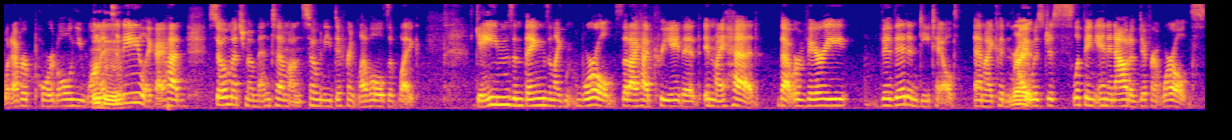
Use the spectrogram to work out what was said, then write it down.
whatever portal you want it to Mhm. be. Like I had so much momentum on so many different levels of like games and things and like worlds that I had created in my head that were very vivid and detailed and I couldn't I was just slipping in and out of different worlds.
